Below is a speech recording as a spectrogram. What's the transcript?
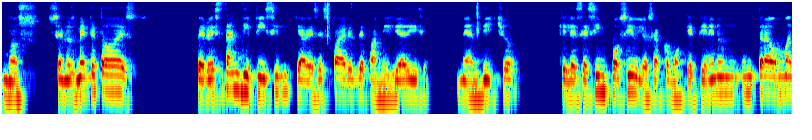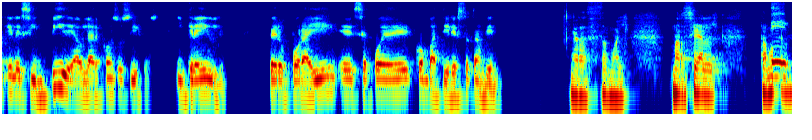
nos, se nos mete todo esto pero es tan difícil que a veces padres de familia me han dicho que les es imposible, o sea, como que tienen un, trauma que les impide hablar con sus hijos. Increíble. Pero por ahí eh, se puede combatir esto también. Gracias, Samuel. Marcial, eh,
